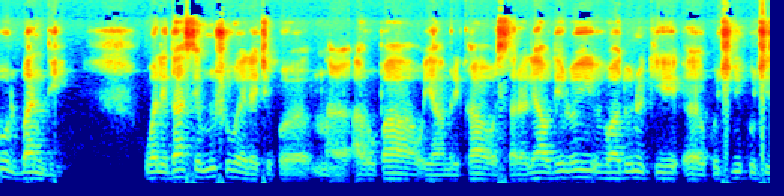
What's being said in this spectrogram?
ټول بندي ولې داسې هم نه شو ویلای چې په اروپا او یا امریکا او استرالیا او دې لویو هیوادونو کې کوچني کوچي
